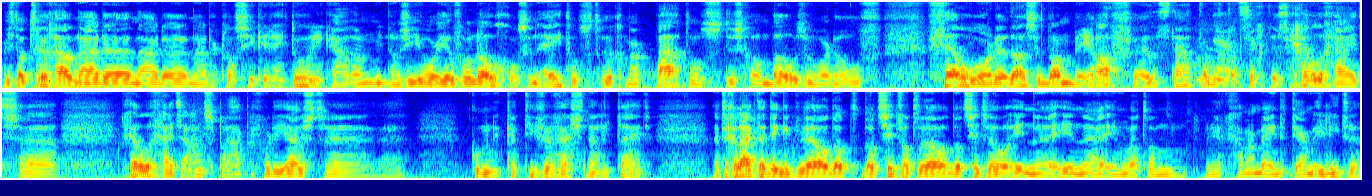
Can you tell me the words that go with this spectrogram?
Als je dat terughoudt naar de, naar de, naar de klassieke retorica, dan, dan zie je, hoor je heel veel logos en ethos terug. Maar pathos, dus gewoon boos worden of fel worden, dat is, dan ben je af. Dat staat, dat, Ja. dat zegt dus geldigheids, eh, geldigheidsaanspraken voor de juiste eh, communicatieve rationaliteit. En tegelijkertijd denk ik wel dat dat zit, wat wel, dat zit wel in, eh, in, in wat dan, ik ga maar mee in de term elite.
